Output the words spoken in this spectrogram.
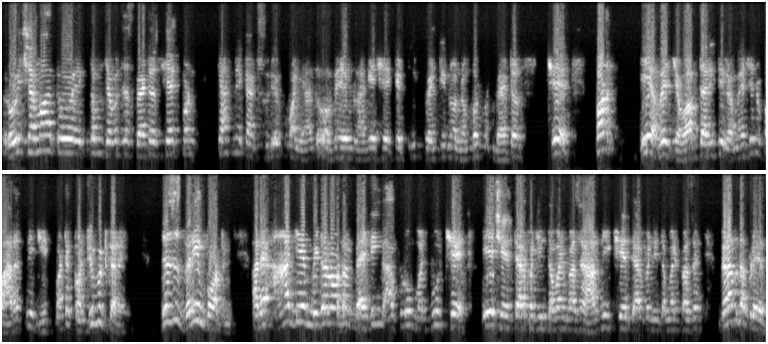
રોહિત શર્મા તો એકદમ જબરજસ્ત બેટર છે, પણ ક્યાંક ને ક્યાંક સૂર્યકુમાર યાદવ હવે એમ લાગે છે કે ટી ટ્વેન્ટી નો નંબર વન બેટર છે. પણ એ હવે જવાબદારીથી રમે છે અને ભારતની જીત માટે કોન્ટ્રીબ્યુટ કરે છે. ધીસ ઇઝ વેરી ઇમ્પોર્ટન્ટ અને આ જે મિડલ ઓર્ડર બેટિંગ આપણું મજબૂત છે, એ છે, ત્યાર પછી તમારી પાસે હાર્દિક છે, ત્યાર પછી તમારી પાસે ઘણા બધા પ્લેયર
